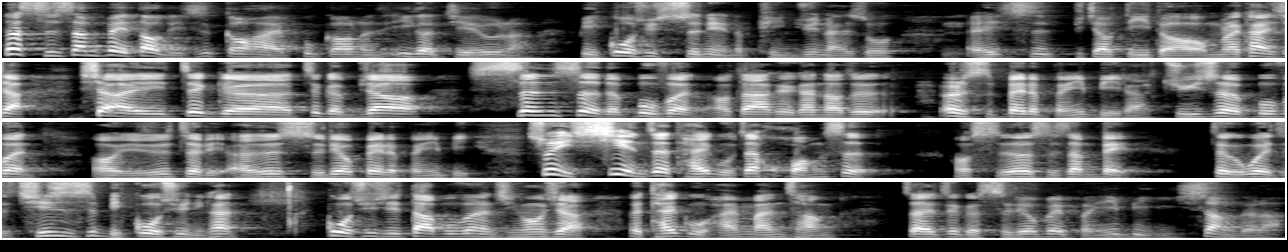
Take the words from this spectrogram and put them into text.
那十三倍到底是高还是不高呢？一个结论啊，比过去十年的平均来说，哎、欸、是比较低的哦。我们来看一下，下一这个这个比较。深色的部分哦，大家可以看到这二十倍的本益比啦，橘色部分哦，也就是这里，而是十六倍的本益比。所以现在台股在黄色哦，十二十三倍这个位置，其实是比过去你看，过去其实大部分的情况下，呃，台股还蛮常在这个十六倍本一比以上的啦。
